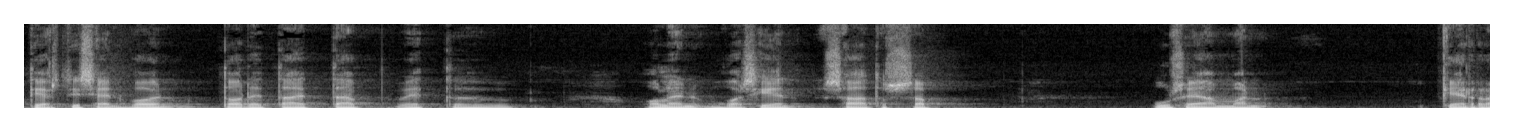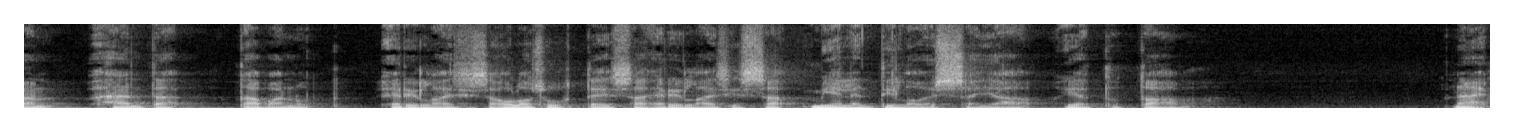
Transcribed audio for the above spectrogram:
tietysti sen voin todeta, että, että olen vuosien saatossa useamman kerran häntä tavannut erilaisissa olosuhteissa, erilaisissa mielentiloissa ja, ja tota, näin.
